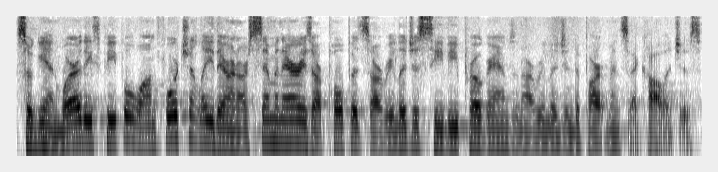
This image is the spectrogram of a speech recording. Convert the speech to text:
So, again, where are these people? Well, unfortunately, they're in our seminaries, our pulpits, our religious TV programs, and our religion departments at colleges.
